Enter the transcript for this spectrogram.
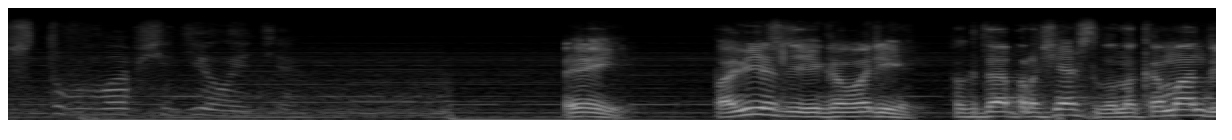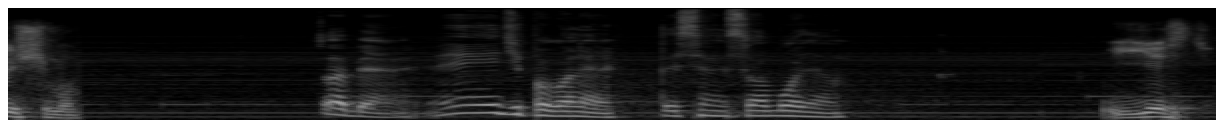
Что вы вообще делаете? Эй, повежливее говори, когда обращаешься к главнокомандующему. Тоби, иди погуляй, ты сегодня свободен. Есть.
